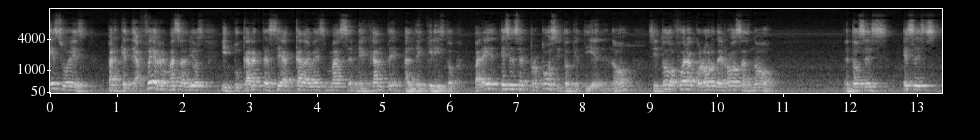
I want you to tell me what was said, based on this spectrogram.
eso es para que te aferre más a Dios y tu carácter sea cada vez más semejante al de Cristo. Para e, ese es el propósito que tiene, ¿no? Si todo fuera color de rosas, no. Entonces, ese es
